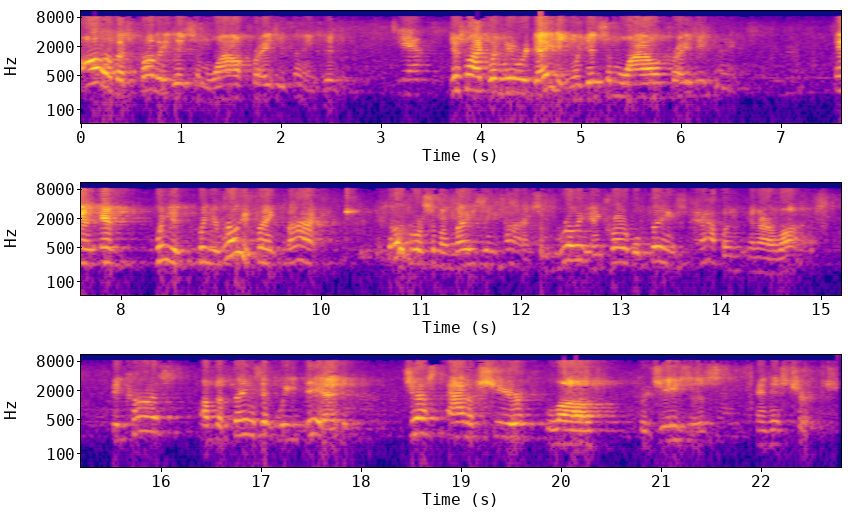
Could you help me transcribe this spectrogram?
all of us probably did some wild, crazy things, didn't we? Yeah. Just like when we were dating, we did some wild, crazy things. And, and when, you, when you really think back, those were some amazing times. Some really incredible things happened in our lives because of the things that we did just out of sheer love for Jesus and his church.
